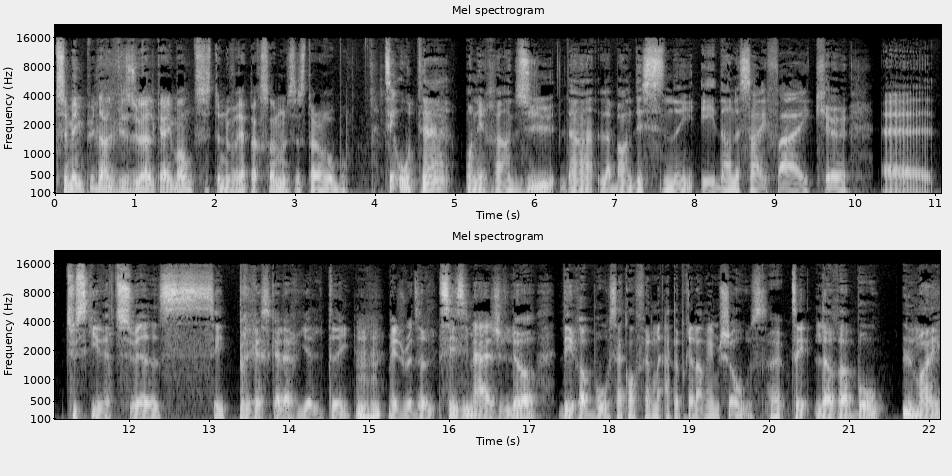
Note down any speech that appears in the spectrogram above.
Tu sais même plus dans le visuel, quand ils montent, si c'est une vraie personne ou si c'est un robot. Tu sais, autant on est rendu dans la bande dessinée et dans le sci-fi que euh, tout ce qui est virtuel, c'est presque la réalité. Mais je veux dire, ces images-là des robots, ça confirmait à peu près la même chose. Ouais. Tu sais, le robot humain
